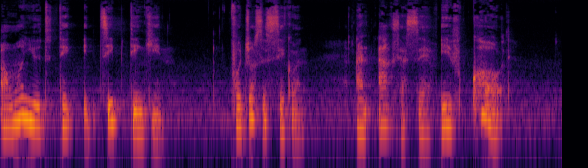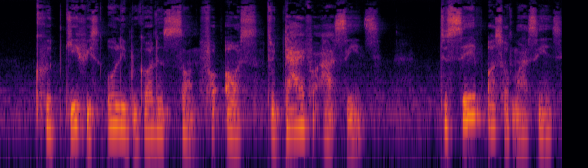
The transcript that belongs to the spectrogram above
I want you to take a deep thinking for just a second and ask yourself if God could give his only begotten Son for us to die for our sins, to save us from our sins,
